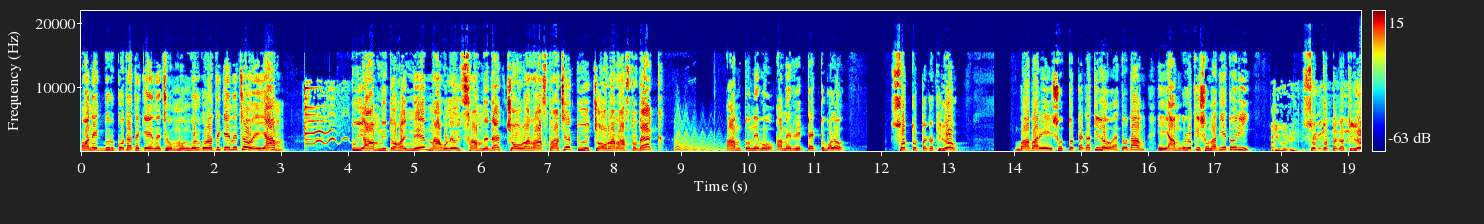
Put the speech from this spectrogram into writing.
অনেক দূর কোথা থেকে এনেছো? মঙ্গল গ্রহ থেকে এনেছো এই আম? তুই আম নিতে হয় নে, না হলে ওই সামনে দেখ, চওড়া রাস্তা আছে, তুই ওই চওড়া রাস্তা দেখ। আম তো নেব আমের রেটটা একটু বলো। সত্তর টাকা কিলো? বাবারে সত্তর টাকা কিলো এত দাম। এই আমগুলো কি সোনা দিয়ে তৈরি? সত্তর টাকা কিলো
